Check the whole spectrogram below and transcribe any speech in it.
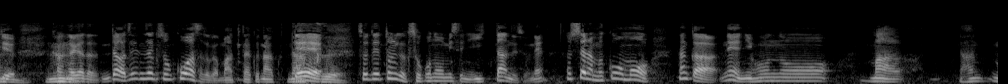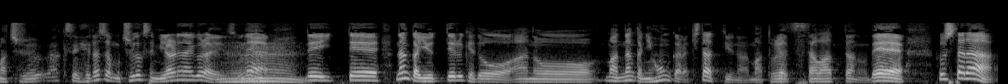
ていう考え方だ,、だから全然その怖さとか全くなくて、なくそれでとにかくそこのお店に行ったんですよね。そしたら向こうも、なんかね、日本の、まあ、なんまあ、中学生、下手したらもう中学生見られないぐらいですようねん。で、行って、なんか言ってるけど、あの、まあ、なんか日本から来たっていうのは、まあ、とりあえず伝わったので、そしたら、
